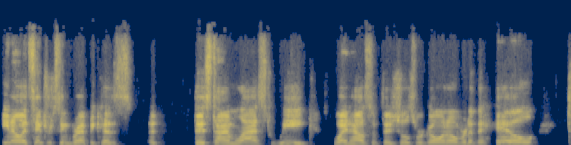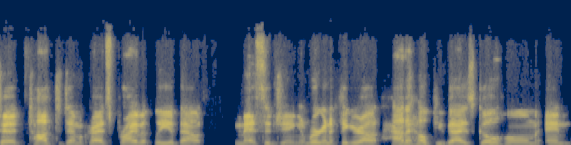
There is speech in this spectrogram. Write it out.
you know, it's interesting, Bret, because uh, this time last week, White House officials were going over to the Hill to talk to Democrats privately about messaging, and we're going to figure out how to help you guys go home and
